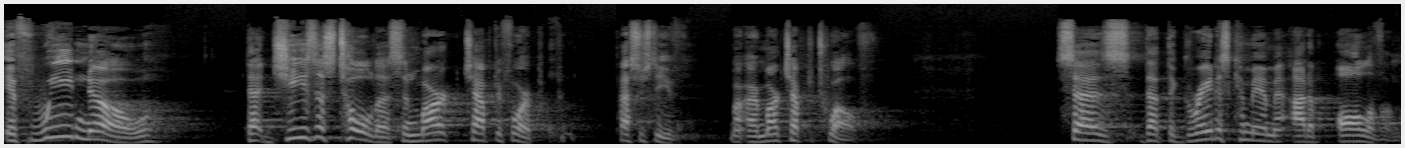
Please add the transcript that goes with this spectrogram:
If we know that Jesus told us in Mark chapter 4, Pastor Steve, or Mark chapter 12, says that the greatest commandment out of all of them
